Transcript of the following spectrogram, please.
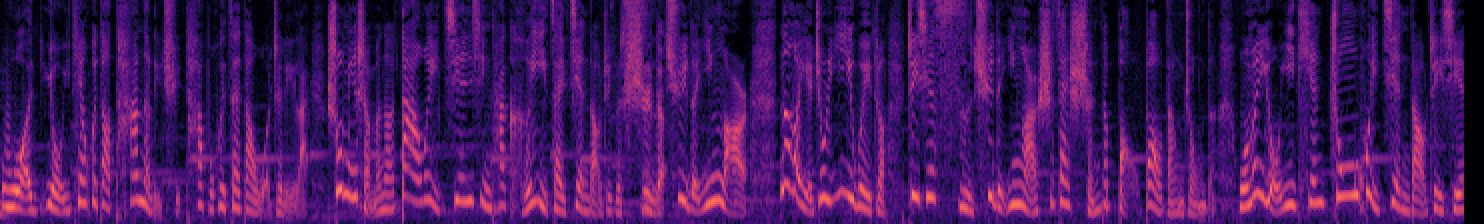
我有一天。会到他那里去，他不会再到我这里来。说明什么呢？大卫坚信他可以再见到这个死去的婴儿，那么也就意味着这些死去的婴儿是在神的宝宝当中的。我们有一天终会见到这些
